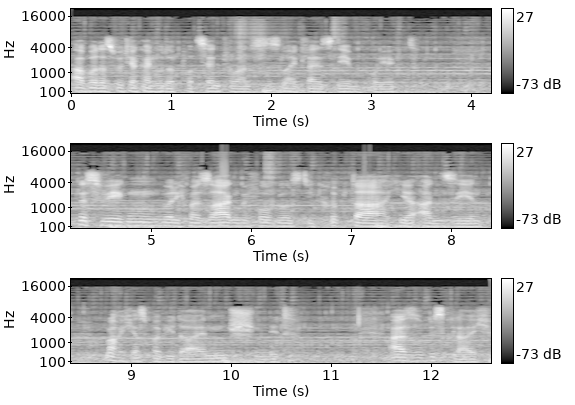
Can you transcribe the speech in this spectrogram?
Aber das wird ja kein 100% waren, das ist nur ein kleines Nebenprojekt. Deswegen würde ich mal sagen, bevor wir uns die Krypta hier ansehen, mache ich erstmal wieder einen Schnitt. Also bis gleich.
